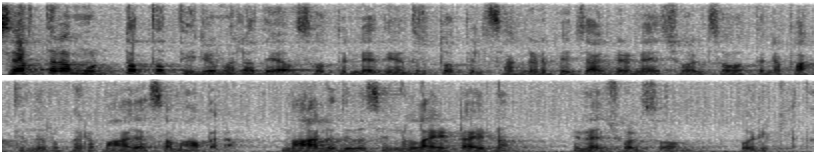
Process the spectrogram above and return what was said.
ചേർത്തല മുട്ടത്ത തിരുമല ദേവസ്വത്തിന്റെ നേതൃത്വത്തിൽ സംഘടിപ്പിച്ച ഗണേശോത്സവത്തിന്റെ ഭക്തി നിർഭരമായ സമാപനം. നാല് ദിവസങ്ങളിലായിട്ടായിരുന്നു ഗണേശോത്സവം ഒരുക്കിയത്.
